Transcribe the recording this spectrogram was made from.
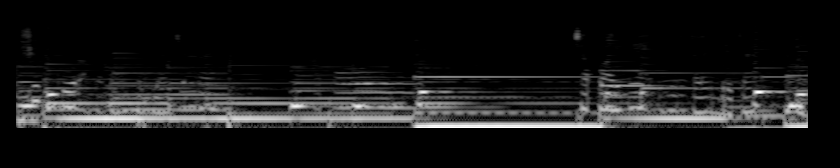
syukur atau tahun pembelajaran atau cap lainnya yang ingin kalian berikan ke tahun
